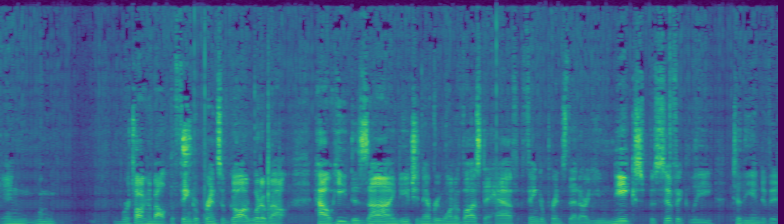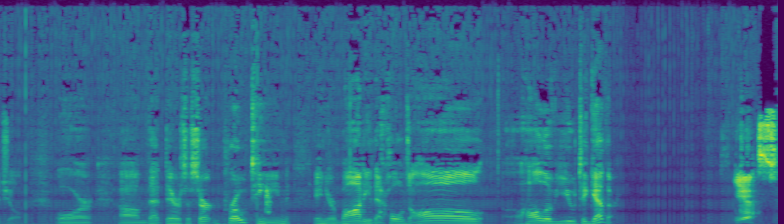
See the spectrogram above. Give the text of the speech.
in when we're talking about the fingerprints of God, what about how He designed each and every one of us to have fingerprints that are unique specifically to the individual? Or um, that there's a certain protein in your body that holds all all of you together. Yes.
